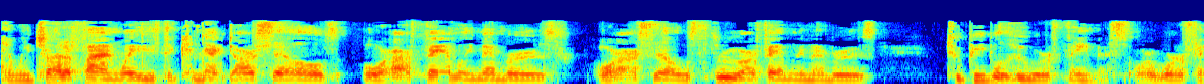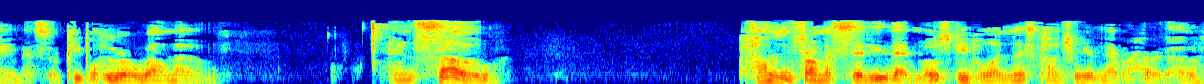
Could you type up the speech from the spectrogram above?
and we try to find ways to connect ourselves or our family members or ourselves through our family members to people who are famous or were famous or people who are well known. And so, coming from a city that most people in this country have never heard of,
